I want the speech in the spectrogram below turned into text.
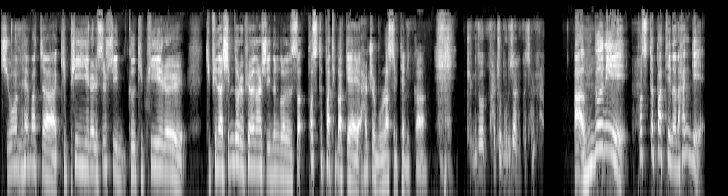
지원해봤자 깊이를 쓸 수 있, 그 깊이를, 깊이나 심도를 표현할 수 있는 거는 서- first party밖에 할 줄 몰랐을 테니까. 걔네도 할 줄 모르지 않을까 잘? 아, 은근히 first party는 한 게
